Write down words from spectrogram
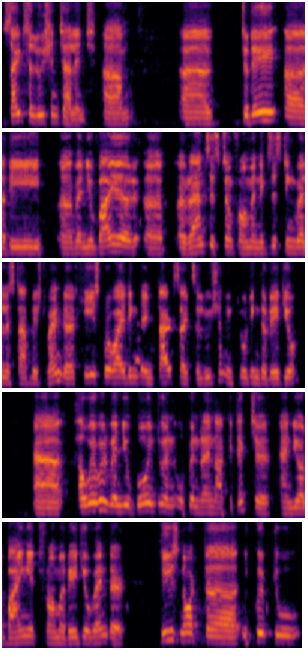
site solution challenge. Um, uh, today, the uh, when you buy a, a, a, RAN system from an existing well-established vendor, he is providing the entire site solution, including the radio. Uh, however, when you go into an Open RAN architecture and you are buying it from a radio vendor, he is not equipped to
